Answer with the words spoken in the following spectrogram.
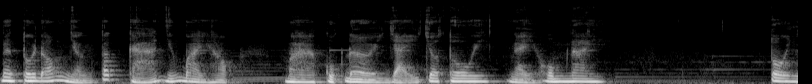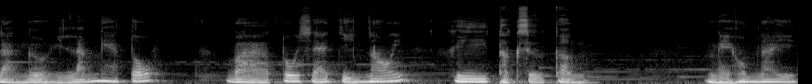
nên tôi đón nhận tất cả những bài học mà cuộc đời dạy cho tôi ngày hôm nay. Tôi là người lắng nghe tốt và tôi sẽ chỉ nói khi thật sự cần. Ngày hôm nay,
